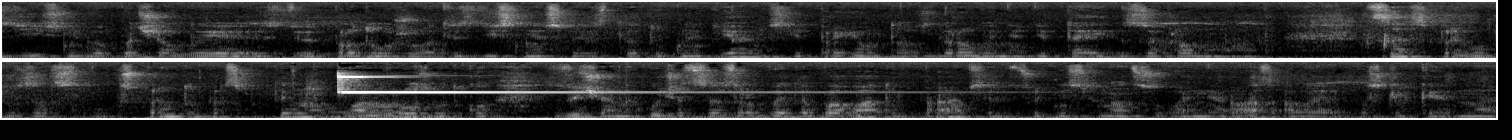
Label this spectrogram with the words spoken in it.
здійснювати, почали продовжувати здійснення своєї статутної діяльності, прийом та оздоровлення дітей з громад. Це з приводу заслуг. З приводу перспективного плану розвитку, звичайно, хочеться зробити багато, впираємося, відсутність фінансування раз, але оскільки на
